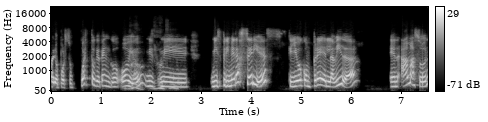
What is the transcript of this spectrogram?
pero por supuesto que tengo, obvio, mi, mis primeras series que yo compré en la vida en Amazon,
